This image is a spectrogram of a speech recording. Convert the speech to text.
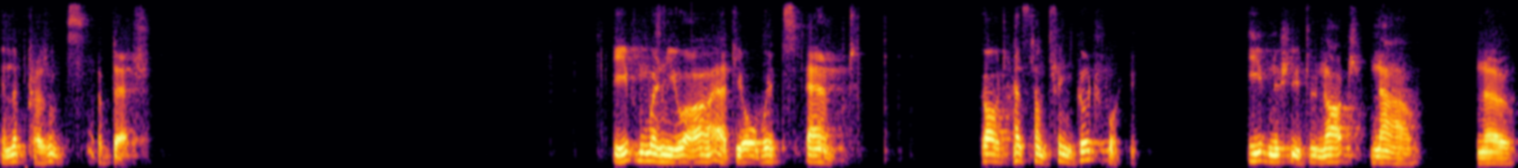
in the presence of death. even when you are at your wits' end, God has something good for you, even if you do not now know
